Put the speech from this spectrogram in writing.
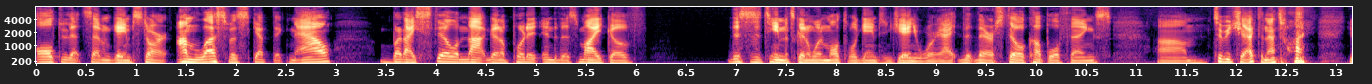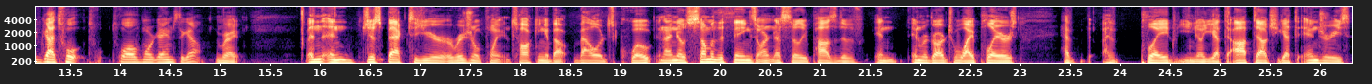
all through that seven game start. I'm less of a skeptic now, but I still am not going to put it into this mic of this is a team that's going to win multiple games in January. I, th- there are still a couple of things um, to be checked, and that's why you've got 12, 12 more games to go. Right. And and just back to your original point, talking about Ballard's quote, and I know some of the things aren't necessarily positive in in regard to why players have have played. You know, you got the opt outs, you got the injuries,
